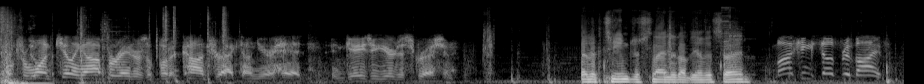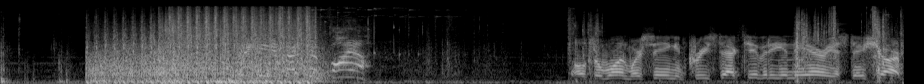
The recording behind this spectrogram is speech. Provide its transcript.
Ultra One, killing operators will put a contract on your head. Engage at your discretion. the team just landed on the other side. Marking self-revive. One. we're seeing increased activity in the area. Stay sharp.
